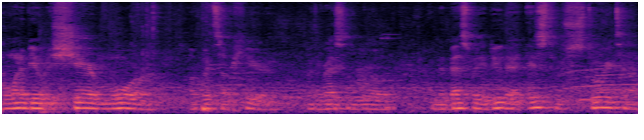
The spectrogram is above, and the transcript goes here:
I want to be able to share more of what's up here with the rest of the world. And the best way to do that is through storytelling,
